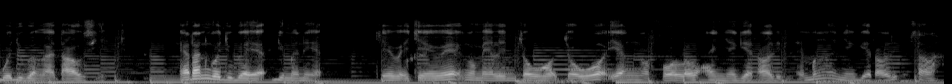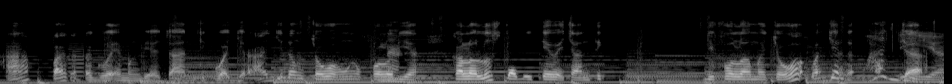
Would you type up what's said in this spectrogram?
Gue juga nggak tahu sih heran gue juga ya gimana ya cewek-cewek ngomelin cowok-cowok yang ngefollow Anya Geraldine. Emang Anya Geraldine salah apa? Kata gue emang dia cantik wajar aja dong cowok ngefollow Nah. dia. Kalau lu sebagai cewek cantik di follow sama cowok wajar nggak? Wajar. Iya.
